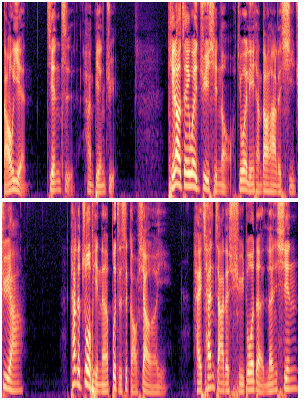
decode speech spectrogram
导演、监制和编剧。提到这一位巨星哦，就会联想到他的喜剧啊。他的作品呢，不只是搞笑而已，还掺杂着许多的人心、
